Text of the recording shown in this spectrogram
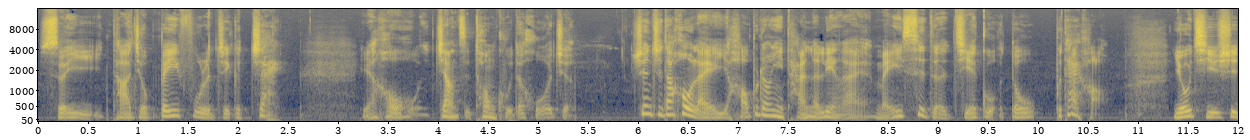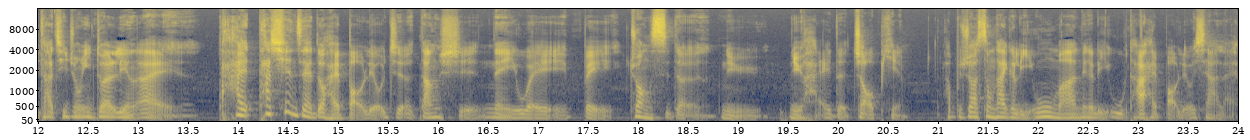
所以他就背负了这个债，然后这样子痛苦的活着。甚至他后来也好不容易谈了恋爱，每一次的结果都不太好。尤其是他其中一段恋爱，他还他现在都还保留着当时那一位被撞死的女女孩的照片。他不是要送她一个礼物吗？那个礼物他还保留下来。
